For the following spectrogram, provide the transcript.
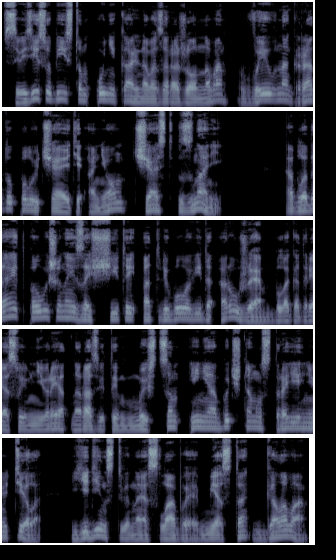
В связи с убийством уникального зараженного вы в награду получаете о нем часть знаний обладает повышенной защитой от любого вида оружия, благодаря своим невероятно развитым мышцам и необычному строению тела. Единственное слабое место – голова.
